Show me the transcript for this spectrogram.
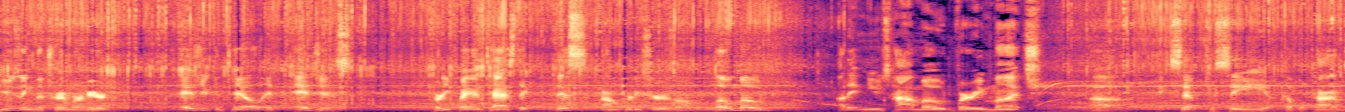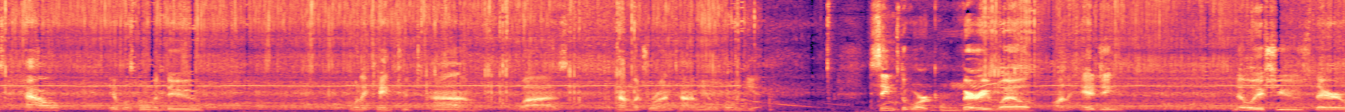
using the trimmer here, as you can tell, it edges pretty fantastic. This, I'm pretty sure, is on low mode. I didn't use high mode very much, uh, except to see a couple times how it was going to do when it came to time wise of how much run time you were going to get. Seems to work very well on edging. No issues there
